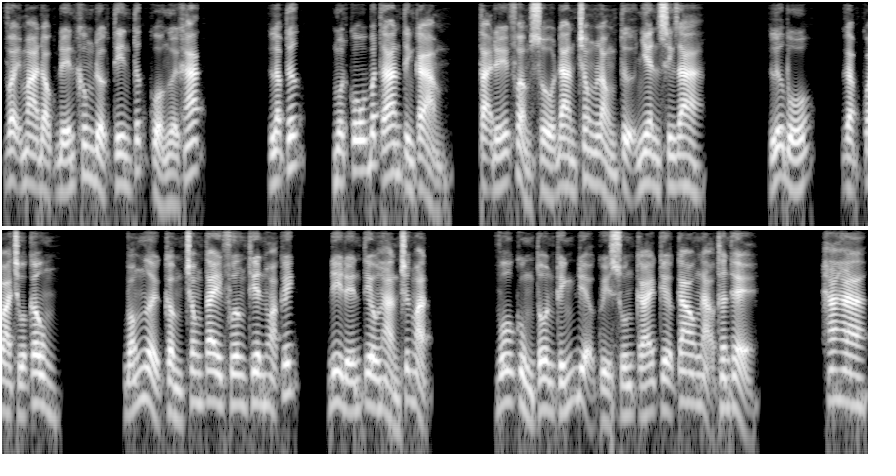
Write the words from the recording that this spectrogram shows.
vậy mà đọc đến không được tin tức của người khác. Lập tức, một cô bất an tình cảm, tại đế phẩm sổ đan trong lòng tự nhiên sinh ra. Lữ bố, gặp qua chúa công. Bóng người cầm trong tay phương thiên hỏa kích, đi đến tiêu hàn trước mặt. Vô cùng tôn kính địa quỳ xuống cái kia cao ngạo thân thể. Ha ha,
